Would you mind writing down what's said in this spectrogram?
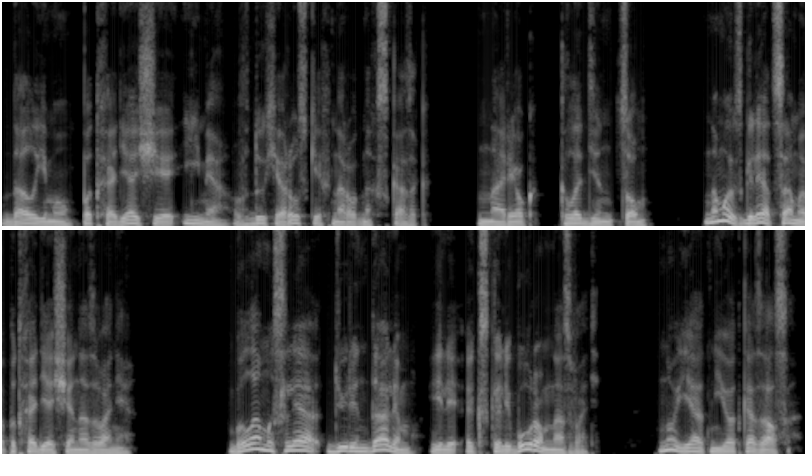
дал ему подходящее имя в духе русских народных сказок. Нарек кладенцом. На мой взгляд, самое подходящее название. Была мысля Дюриндалем или Экскалибуром назвать, но я от нее отказался.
